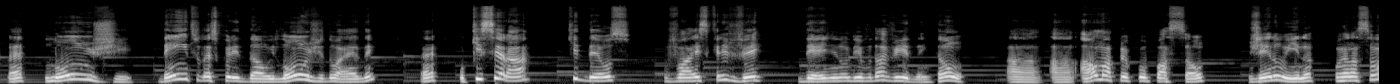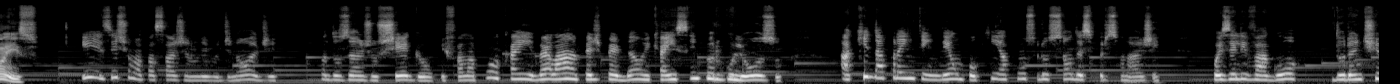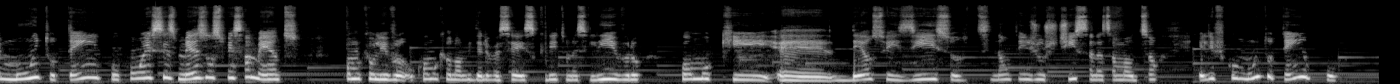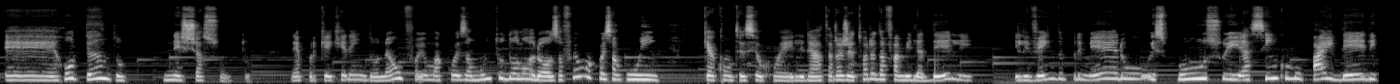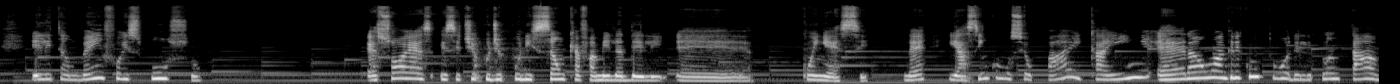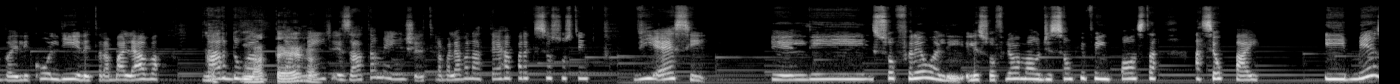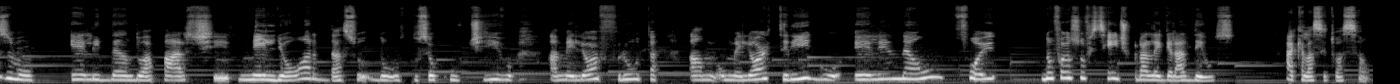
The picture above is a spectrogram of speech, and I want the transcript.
né? Longe dentro da escuridão e longe do Éden, né, o que será que Deus vai escrever dele no livro da vida. Então, há, há uma preocupação genuína com relação a isso. E existe uma passagem no livro de Nod, quando os anjos chegam e falam, pô, Caim, vai lá, pede perdão, e Caim sempre orgulhoso. Aqui dá para entender um pouquinho a construção desse personagem, pois ele vagou durante muito tempo com esses mesmos pensamentos como que o livro, como que o nome dele vai ser escrito nesse livro, como que é, Deus fez isso, se não tem justiça nessa maldição. Ele ficou muito tempo é, rodando neste assunto, né? Porque querendo ou não, foi uma coisa muito dolorosa, foi uma coisa ruim que aconteceu com ele, né? A trajetória da família dele, ele vem do primeiro expulso e assim como o pai dele, ele também foi expulso é só esse tipo de punição que a família dele é, conhece, né? E assim como seu pai, Caim era um agricultor, ele plantava, ele colhia, ele trabalhava na, arduamente, exatamente, ele trabalhava na terra para que seu sustento viesse. Ele sofreu ali, ele sofreu a maldição que foi imposta a seu pai. E mesmo ele dando a parte melhor da su, do, do, seu cultivo, a melhor fruta, a, o melhor trigo, ele não foi não foi o suficiente para alegrar Deus aquela situação,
